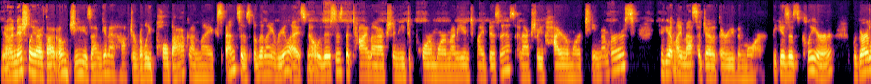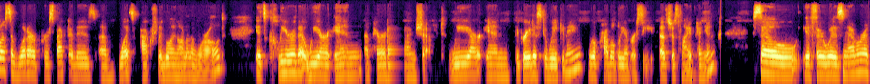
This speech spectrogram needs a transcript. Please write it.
you know, initially I thought, oh, geez, I'm going to have to really pull back on my expenses. But then I realized, no, this is the time I actually need to pour more money into my business and actually hire more team members to get my message out there even more. Because it's clear, regardless of what our perspective is of what's actually going on in the world, it's clear that we are in a paradigm shift. We are in the greatest awakening we'll probably ever see. That's just my opinion. So, if there was never a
